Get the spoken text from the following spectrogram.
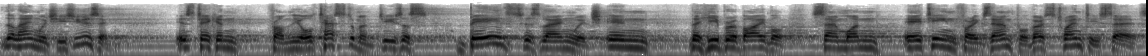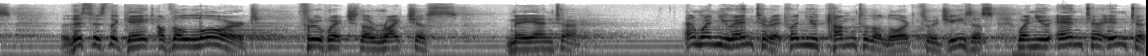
The language he's using is taken from the Old Testament. Jesus bathes his language in the Hebrew Bible. Psalm 118, for example, verse 20 says, This is the gate of the Lord through which the righteous may enter. And when you enter it, when you come to the Lord through Jesus, when you enter into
